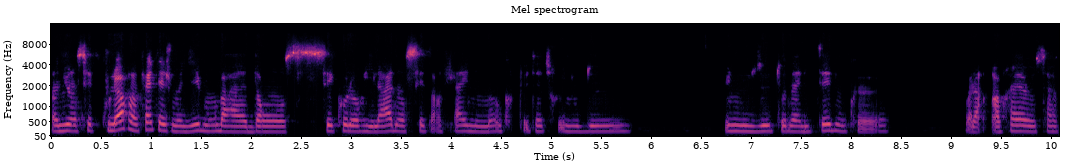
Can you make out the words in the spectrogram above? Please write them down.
un nuancier de couleurs en fait, et je me dis bon bah dans ces coloris-là, dans ces teintes-là, il nous manque peut-être une ou deux, une ou deux tonalités. Donc voilà. Après, ça,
